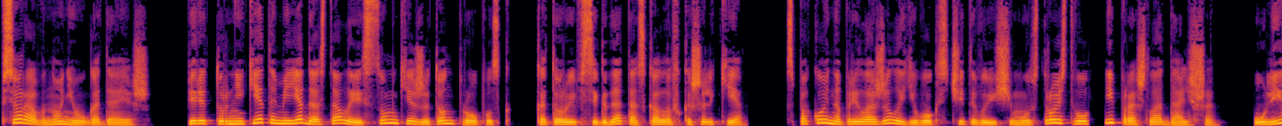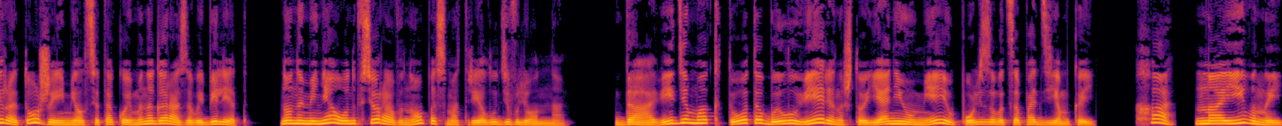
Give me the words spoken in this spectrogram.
Все равно не угадаешь. Перед турникетами я достала из сумки жетон-пропуск, который всегда таскала в кошельке. Спокойно приложила его к считывающему устройству и прошла дальше. У Лира тоже имелся такой многоразовый билет, но на меня он все равно посмотрел удивленно. Да, видимо, кто-то был уверен, что я не умею пользоваться подземкой. Ха, наивный.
